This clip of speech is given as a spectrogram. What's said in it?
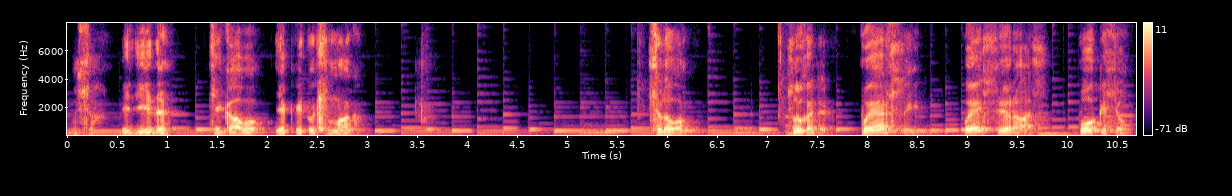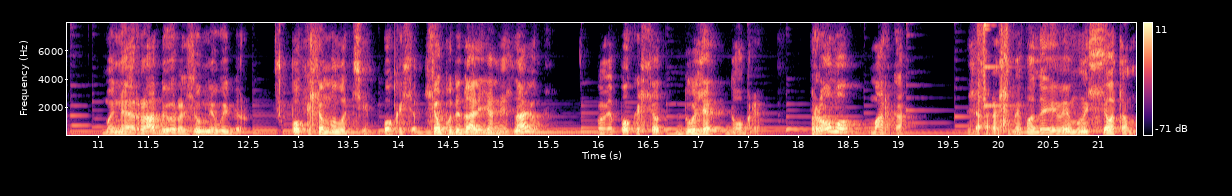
Ну що, підійде. Цікаво, який тут смак. Чудово. Слухайте, перший, перший раз. Поки що мене радує розумний вибір. Поки що молодці. Поки що. Що буде далі, я не знаю. Але поки що дуже добре. Промо марка. Зараз ми подивимося, що там.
